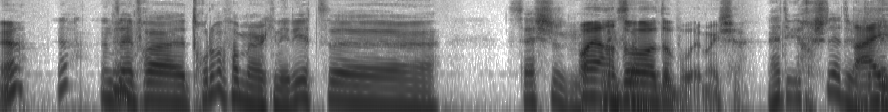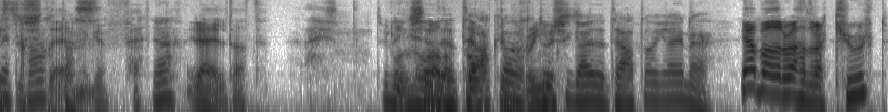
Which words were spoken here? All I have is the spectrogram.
ja. En, en fra, Jeg tror det var fra American Idiot eh, Session. Å ja, liksom. da, da bryr jeg meg ikke. Nei, du gjør ikke det, du. Nei, det er jeg litt synes rart, det er ass. noe fett Ja. i det hele tatt. Du liker ikke det teater. Du er ikke glad i det teatergreiene. Ja, bare det hadde vært kult.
